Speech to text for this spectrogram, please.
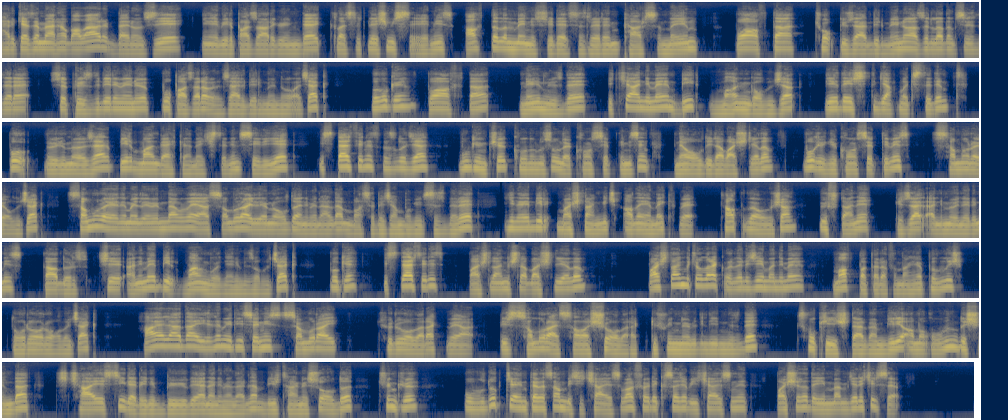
Herkese merhabalar. Ben Ozi. Yine bir pazar gününde klasikleşmiş serimiz haftanın menüsüyle sizlerin karşısındayım. Bu hafta çok güzel bir menü hazırladım sizlere. Sürprizli bir menü. Bu pazara özel bir menü olacak. Bugün bu hafta menümüzde iki anime bir manga olacak. Bir değişiklik yapmak istedim. Bu bölüme özel bir manga eklemek istedim seriye. İsterseniz hızlıca bugünkü konumuzun ve konseptimizin ne olduğuyla başlayalım. Bugünkü konseptimiz samuray olacak. Samuray animelerinden veya samurayların olduğu animelerden bahsedeceğim bugün sizlere. Yine bir başlangıç, ana yemek ve tatlı oluşan 3 tane güzel anime önerimiz, daha doğrusu şey, anime bir manga önerimiz olacak. Bugün isterseniz başlangıçla başlayalım. Başlangıç olarak önereceğim anime Mappa tarafından yapılmış Dororo olacak. Hala da izlemediyseniz samuray türü olarak veya bir samuray savaşı olarak düşünebildiğinizde çok iyi işlerden biri ama onun dışında hikayesiyle beni büyüleyen animelerden bir tanesi oldu. Çünkü oldukça enteresan bir hikayesi var. Şöyle kısaca bir hikayesinin başına değinmem gerekirse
